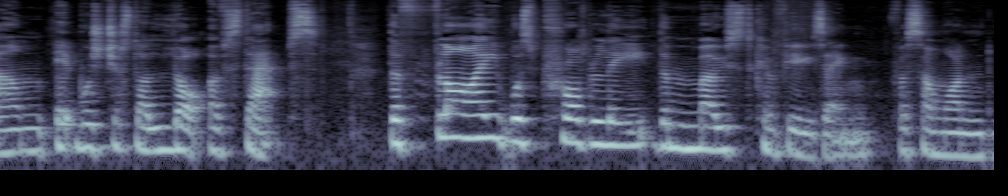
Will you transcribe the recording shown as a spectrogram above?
Um, it was just a lot of steps. The fly was probably the most confusing for someone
